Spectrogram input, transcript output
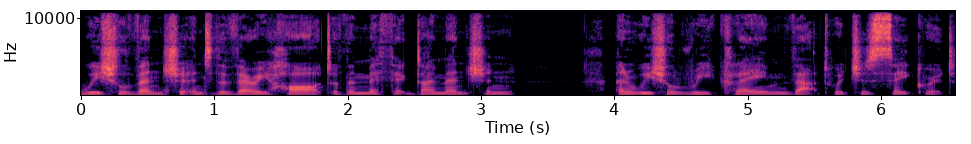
We shall venture into the very heart of the mythic dimension, and we shall reclaim that which is sacred.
